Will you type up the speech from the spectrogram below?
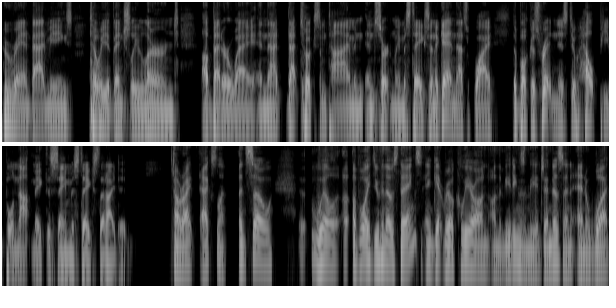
who ran bad meetings till he eventually learned a better way and that that took some time and, and certainly mistakes and again that's why the book is written is to help people not make the same mistakes that I did. All right, excellent. And so uh, we'll uh, avoid doing those things and get real clear on on the meetings and the agendas and and what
